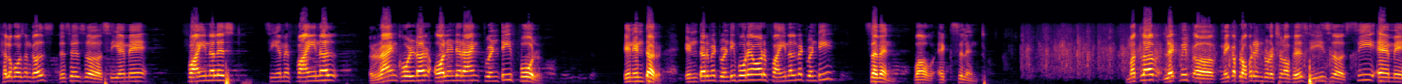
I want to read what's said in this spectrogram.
hello boys and girls. This is uh, CMA finalist, CMA final rank holder, all India rank 24 in inter. Inter में 24 है और फाइनल में 27 वाओ एक्सीलेंट मतलब let me make a proper introduction of his he is C M A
